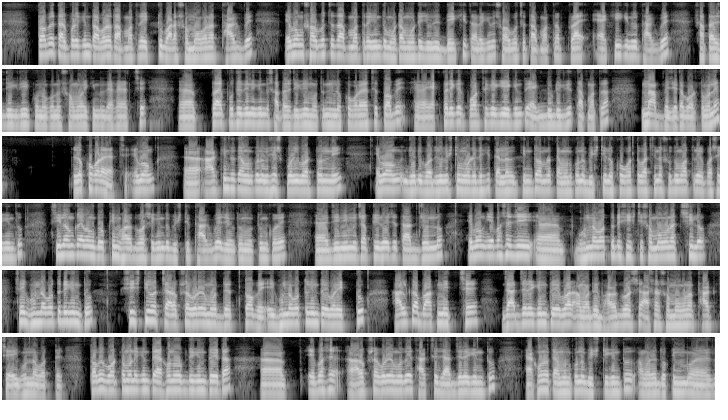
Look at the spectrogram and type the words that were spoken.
তবে তারপরে কিন্তু আবারও তাপমাত্রা একটু বাড়ার সম্ভাবনা থাকবে এবং সর্বোচ্চ তাপমাত্রা কিন্তু মোটামুটি যদি দেখি, তাহলে কিন্তু সর্বোচ্চ তাপমাত্রা প্রায় একই কিন্তু থাকবে। সাতাশ ডিগ্রি কোনো কোনো সময় কিন্তু দেখা যাচ্ছে প্রায় প্রতিদিনই কিন্তু সাতাশ ডিগ্রির মতনই লক্ষ্য করা যাচ্ছে। তবে এক তারিখের পর থেকে গিয়ে কিন্তু এক দু ডিগ্রি তাপমাত্রা নামবে, যেটা বর্তমানে লক্ষ্য করা যাচ্ছে। এবং আর কিন্তু তেমন কোনো বিশেষ পরিবর্তন নেই। এবং যদি বজ্রবৃষ্টি মোড়ে দেখি, তাহলে কিন্তু আমরা তেমন কোনো বৃষ্টি লক্ষ্য করতে পারছি না। শুধুমাত্র এপাশে কিন্তু শ্রীলঙ্কা এবং দক্ষিণ ভারতবর্ষে কিন্তু বৃষ্টি থাকবে, যেহেতু নতুন করে যে নিম্নচাপটি রয়েছে তার জন্য। এবং এপাশে যেই ঘূর্ণাবর্তটি সৃষ্টির সম্ভাবনা ছিল, সেই ঘূর্ণাবর্তটি কিন্তু সৃষ্টি হচ্ছে আরব সাগরের মধ্যে। তবে এই ঘূর্ণাবর্ত কিন্তু এবার একটু হালকা বাঁক নিচ্ছে যার জেরে কিন্তু এবার আমাদের ভারতবর্ষে আসার সম্ভাবনা থাকছে এই ঘূর্ণাবর্তের। তবে বর্তমানে কিন্তু এখনও অবধি কিন্তু এটা এপাশে আরব সাগরের মধ্যে থাকছে, যার জেরে কিন্তু এখনও তেমন কোনো বৃষ্টি কিন্তু আমাদের দক্ষিণ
